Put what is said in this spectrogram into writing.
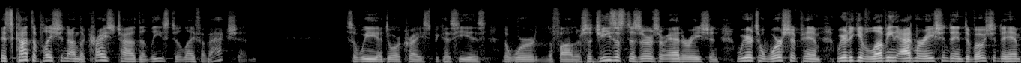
it's contemplation on the Christ child that leads to a life of action. So we adore Christ because he is the Word of the Father. So Jesus deserves our adoration. We are to worship him. We are to give loving admiration and devotion to him.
